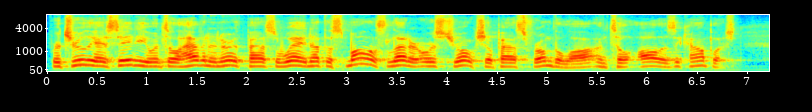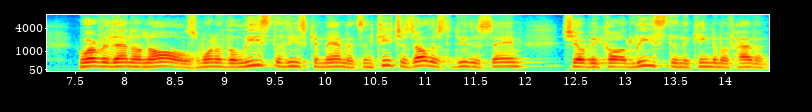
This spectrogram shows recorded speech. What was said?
For truly I say to you, until heaven and earth pass away, not the smallest letter or stroke shall pass from the law until all is accomplished. Whoever then annuls one of the least of these commandments and teaches others to do the same shall be called least in the kingdom of heaven.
